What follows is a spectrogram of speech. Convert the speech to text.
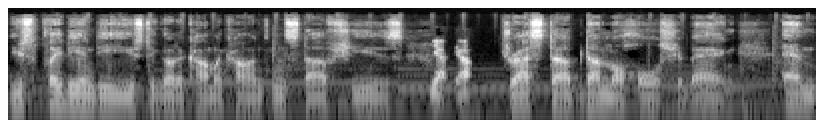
used to play D and D, used to go to comic cons and stuff. She's Yeah, yeah. dressed up, done the whole shebang, and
